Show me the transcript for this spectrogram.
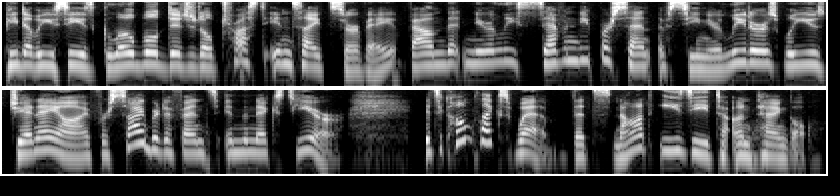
PwC's Global Digital Trust Insights survey found that nearly 70% of senior leaders will use Gen AI for cyber defense in the next year. It's a complex web that's not easy to untangle.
